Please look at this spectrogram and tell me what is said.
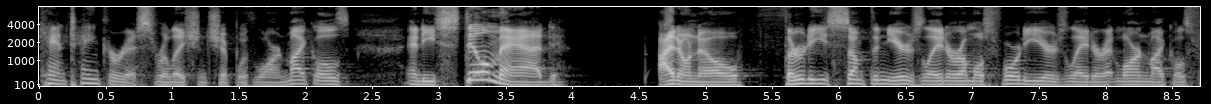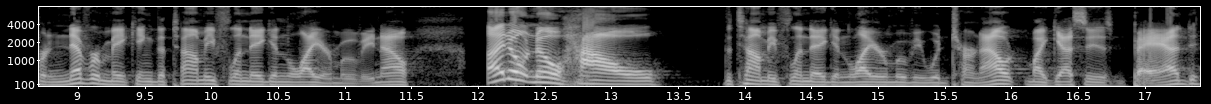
cantankerous relationship with Lorne Michaels and he's still mad. I don't know, 30 something years later, almost 40 years later, at Lauren Michaels for never making the Tommy Flanagan liar movie. Now, I don't know how the Tommy Flanagan liar movie would turn out. My guess is bad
